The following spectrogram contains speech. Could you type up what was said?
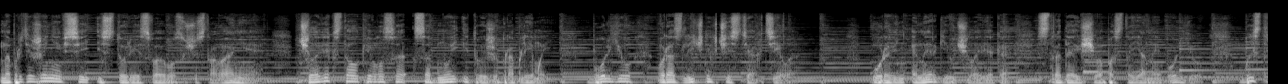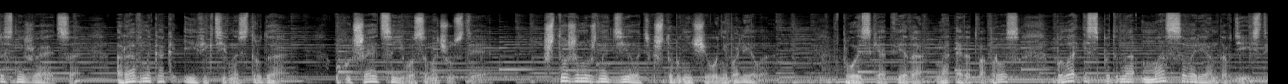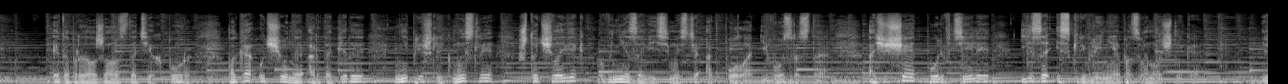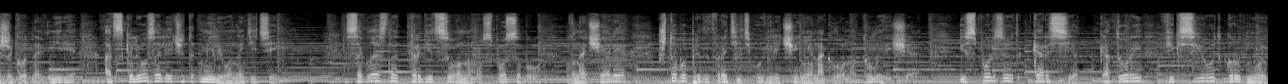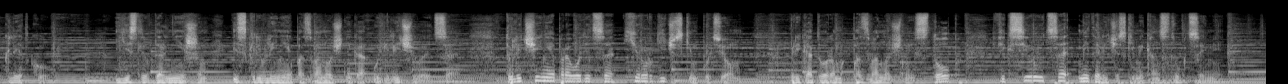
На протяжении всей истории своего существования человек сталкивался с одной и той же проблемой – болью в различных частях тела. Уровень энергии у человека, страдающего постоянной болью, быстро снижается, равно как и эффективность труда. Ухудшается его самочувствие. Что же нужно делать, чтобы ничего не болело? В поиске ответа на этот вопрос была испытана масса вариантов действий – это продолжалось до тех пор, пока ученые-ортопеды не пришли к мысли, что человек, вне зависимости от пола и возраста, ощущает боль в теле из-за искривления позвоночника. Ежегодно в мире от сколиоза лечат миллионы детей. Согласно традиционному способу, вначале, чтобы предотвратить увеличение наклона туловища, используют корсет, который фиксирует грудную клетку – если в дальнейшем искривление позвоночника увеличивается, то лечение проводится хирургическим путем, при котором позвоночный столб фиксируется металлическими конструкциями.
